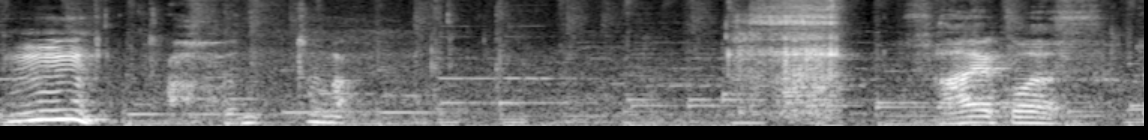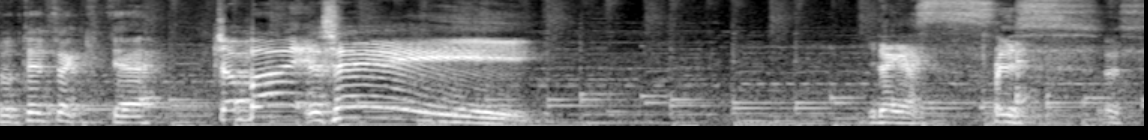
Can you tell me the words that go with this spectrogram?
うん。あほんとうまい最高です。ちょっと手伝い来て。乾杯。いらっしゃいいただきます。ですです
